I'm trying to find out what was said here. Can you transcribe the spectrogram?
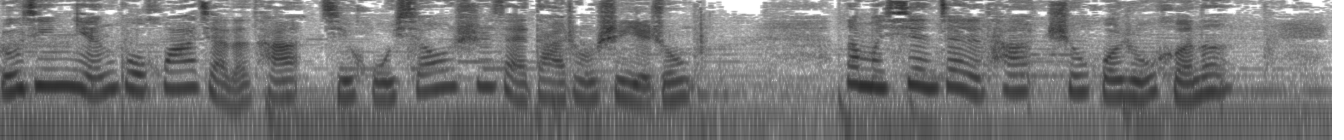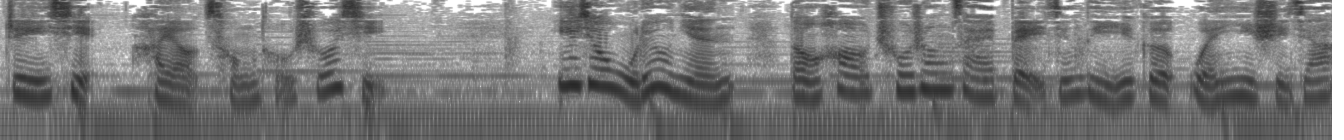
如今年过花甲的他几乎消失在大众视野中，那么现在的他生活如何呢？这一切还要从头说起。一九五六年，董浩出生在北京的一个文艺世家，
